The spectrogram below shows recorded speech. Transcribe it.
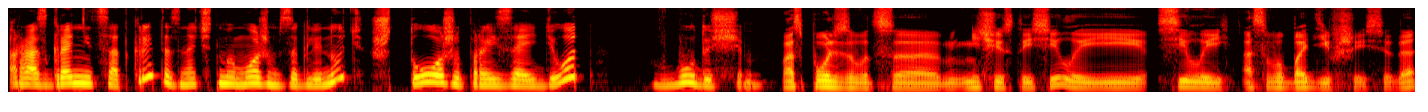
раз граница открыта, значит, мы можем заглянуть, что же произойдет в будущем. воспользоваться нечистой силой и силой освободившейся, да?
